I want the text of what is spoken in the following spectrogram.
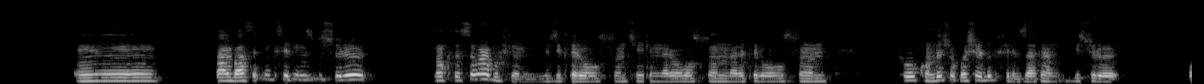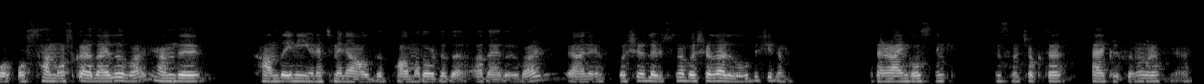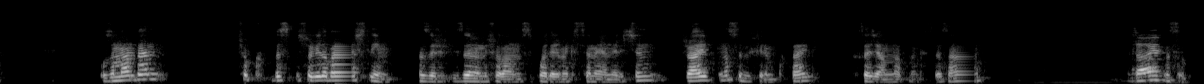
Ee, ben bahsetmek istediğimiz bir sürü noktası var bu film. Müzikleri olsun, çekimleri olsun, narratifi olsun. Çoğu konuda çok başarılı bir film. Zaten bir sürü o, o, hem Oscar adaylığı var hem de Cannes'da en iyi yönetmeni aldı. Palma d'Or'da da adaylığı var. Yani başarılar üstüne başarılarla dolu bir film. Zaten Ryan Gosling insanı çok da hayal kırıklığına uğratmıyor. O zaman ben çok basit bir soruyla başlayayım. Hazır izlememiş olan spoiler yemek istemeyenler için. Drive nasıl bir film Kutay? Kısaca anlatmak istesen. Drive nasıl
